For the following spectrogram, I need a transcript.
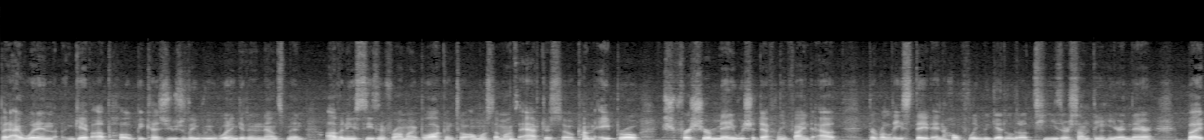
But I wouldn't give up hope because usually we wouldn't get an announcement of a new season for on my block until almost a month after. So come April, for sure May, we should definitely find out the release date, and hopefully we get a little tease or something here and there. But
